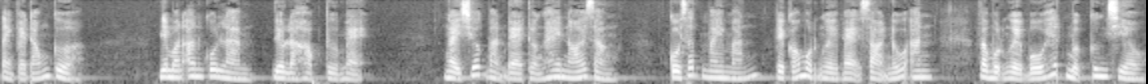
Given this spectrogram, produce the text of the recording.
đành phải đóng cửa. Những món ăn cô làm Đều là học từ mẹ. Ngày trước bạn bè thường hay nói rằng, Cô rất may mắn vì có một người mẹ giỏi nấu ăn Và một người bố hết mực cưng chiều.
